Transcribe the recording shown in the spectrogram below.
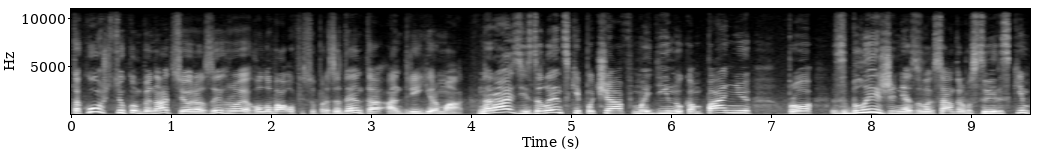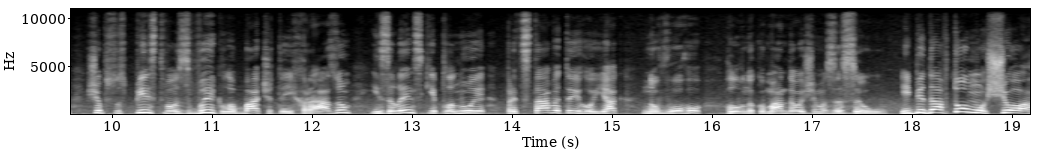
Також цю комбінацію розігрує голова офісу президента Андрій Єрмак. Наразі Зеленський почав медійну кампанію про зближення з Олександром Сирським, щоб суспільство звикло бачити їх разом, і Зеленський планує представити його як нового головнокомандувача ЗСУ. І біда в тому, що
